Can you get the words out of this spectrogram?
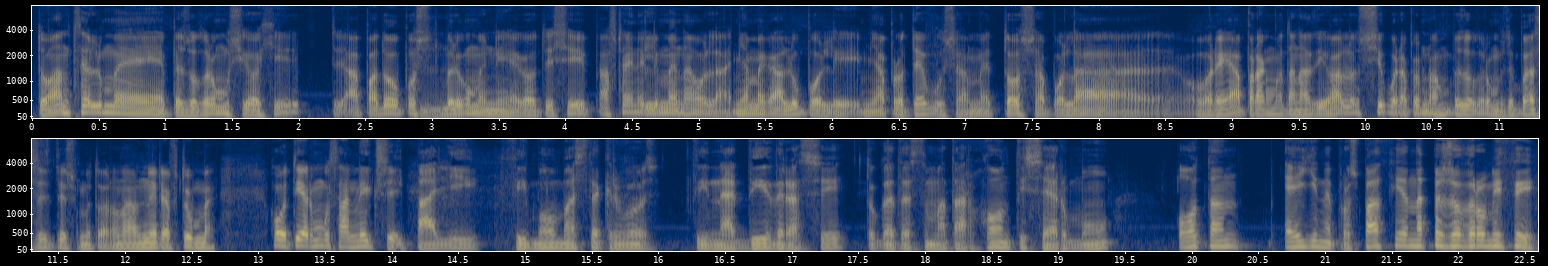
Το αν θέλουμε πεζοδρόμους ή όχι, απαντώ όπως mm. στην προηγούμενη ερώτηση, αυτά είναι λιμένα όλα. Μια μεγαλούπολη, μια πρωτεύουσα με τόσα πολλά ωραία πράγματα να δει ο άλλο, σίγουρα πρέπει να έχουμε πεζοδρόμους. Δεν μπορούμε να συζητήσουμε τώρα, να ονειρευτούμε ότι η Ερμού θα ανοίξει. Πάλι θυμόμαστε ακριβώς την αντίδραση των καταστηματαρχών της Ερμού όταν έγινε προσπάθεια να πεζοδρομηθεί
